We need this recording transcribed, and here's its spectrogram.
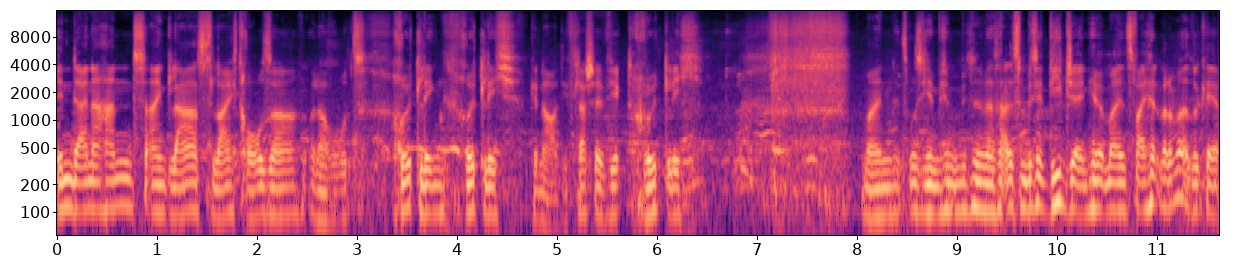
In deiner Hand ein Glas, leicht rosa oder rot. Rötling, rötlich, genau. Die Flasche wirkt rötlich. Mein, jetzt muss ich ein bisschen, bisschen- das alles ein bisschen DJen hier mit meinen zwei Händen. Warte mal, ist okay.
